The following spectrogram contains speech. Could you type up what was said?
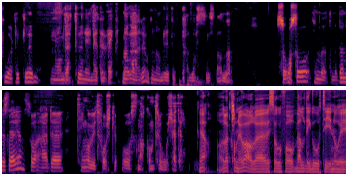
to artikler om dette. Den ene heter 'Vekten av ære', og den andre heter 'Palass i stallen'. Så også i møte med denne serien så er det ting å utforske på Snakk om tro, Kjetil. Ja, og det kan jo være, eh, hvis dere får veldig god tid nå i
